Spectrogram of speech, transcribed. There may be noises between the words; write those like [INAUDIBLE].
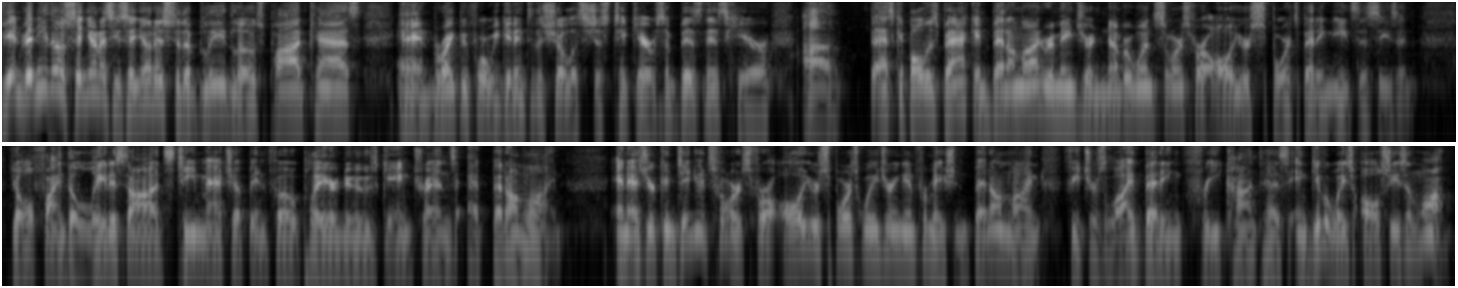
Bienvenidos, señoras y señores, to the Bleed Los podcast. And right before we get into the show, let's just take care of some business here. Uh, basketball is back, and BetOnline remains your number one source for all your sports betting needs this season. You'll find the latest odds, team matchup info, player news, game trends at BetOnline. And as your continued source for all your sports wagering information, BetOnline features live betting, free contests, and giveaways all season long.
